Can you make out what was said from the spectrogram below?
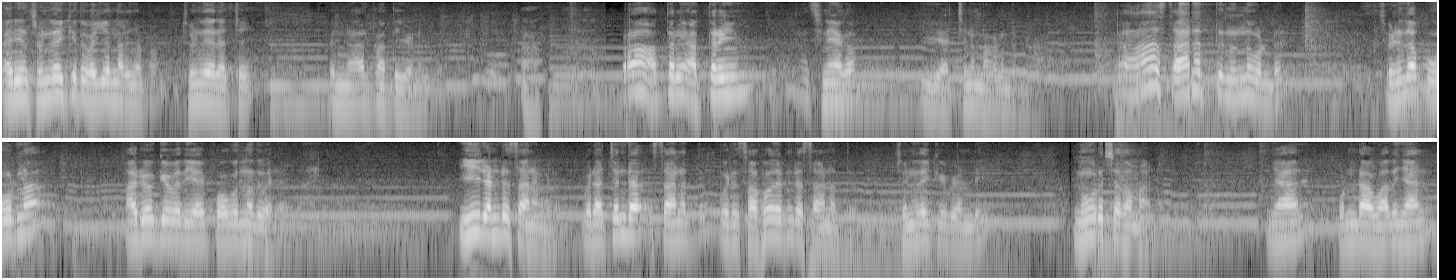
കാര്യം സുനിതയ്ക്ക് ഇത് വയ്യെന്നറിഞ്ഞപ്പം സുനിതയുടെ അച്ഛൻ പിന്നെ ആത്മഹത്യ ചെയ്യണം ആ അത്രയും അത്രയും സ്നേഹം ഈ അച്ഛനും മകളും തമ്മിൽ. അപ്പം ആ സ്ഥാനത്ത് നിന്നുകൊണ്ട് സുനിത പൂർണ ആരോഗ്യവതിയായി പോകുന്നത് വരെ ഈ രണ്ട് സ്ഥാനങ്ങളും ഒരച്ഛന്റെ സ്ഥാനത്തും ഒരു സഹോദരന്റെ സ്ഥാനത്തും സുനിതയ്ക്ക് വേണ്ടി നൂറ് ശതമാനം ഞാൻ ഉണ്ടാവും. അത് ഞാൻ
